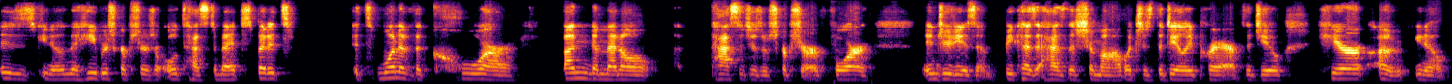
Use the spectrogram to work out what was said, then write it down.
is you know in the Hebrew scriptures or Old Testament, but it's it's one of the core fundamental passages of scripture for in Judaism because it has the Shema, which is the daily prayer of the Jew. Hear, um, you know,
